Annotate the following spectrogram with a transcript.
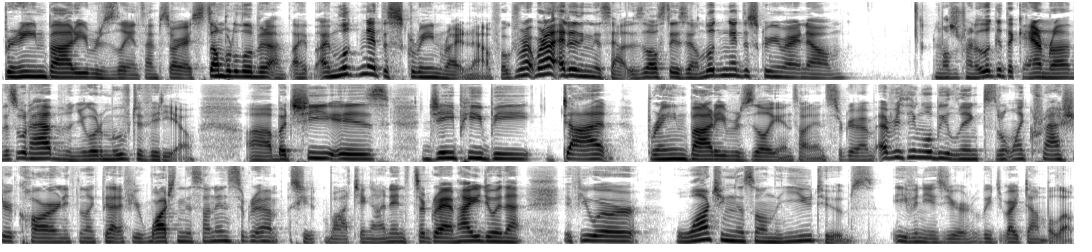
brain body resilience. I'm sorry, I stumbled a little bit. I'm, I'm looking at the screen right now, folks. We're not editing this out. This all stays in. I'm looking at the screen right now. I'm also trying to look at the camera. This is what happens when you go to move to video. Uh, but she is JPB dot brain body resilience on Instagram. Everything will be linked. So don't like crash your car or anything like that. If you're watching this on Instagram, excuse watching on Instagram, how are you doing that? If you are watching this on the YouTubes, even easier, it'll be right down below.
